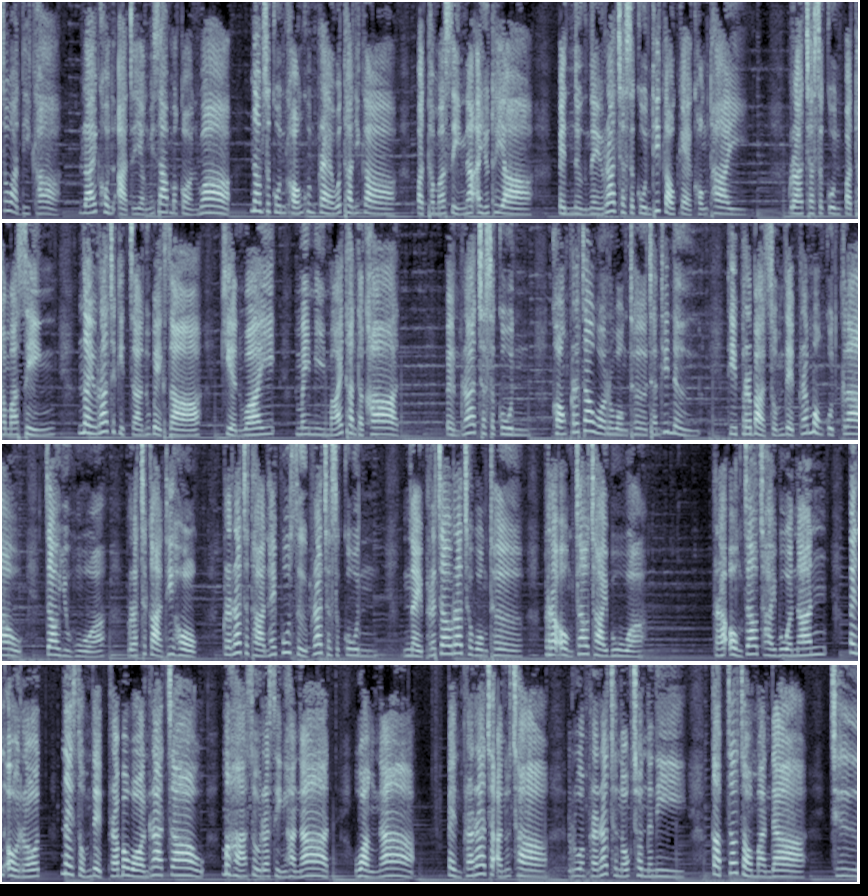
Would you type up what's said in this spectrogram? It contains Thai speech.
สวัสดีค่ะ หลายคนอาจจะยังไม่ทราบมาก่อนว่า นามสกุลของคุณแพรวัฒนิกา ปัทมสิงห์ณอยุธยา เป็นหนึ่งในราชสกุลที่เก่าแก่ของไทย ราชสกุลปัทมสิงห์ในราชกิจจานุเบกษา เขียนไว้ไม่มีไม้ทันตคาต เป็นราชสกุลของพระเจ้าวรวงเธอชั้นที่หนึ่งที่พระบาทสมเด็จพระมงกุฎเกล้า เจ้าอยู่หัว รัชกาลที่6 พระราชทานให้ผู้สืบราชสกุล ในพระเจ้าราชวงศ์เธอ พระองค์เจ้าชายบัว พระองค์เจ้าชายบัวนั้น เป็นโอรสในสมเด็จพระบวรราชเจ้า มหาสุรสิงหานาถวังหน้า เป็นพระราชอนุชารวมพระราชนกชนนี กับเจ้าจอมมารดา ชื่อ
